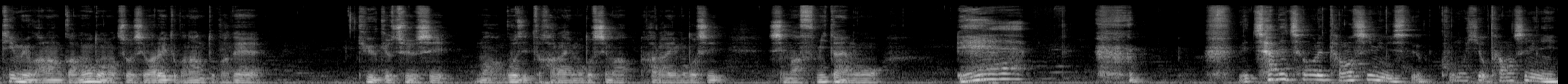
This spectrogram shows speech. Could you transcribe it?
ティムがなんか喉の調子悪いとかなんとかで急遽中止。まあ後日払い戻しま払い戻ししますみたいのをええー、めちゃめちゃ俺楽しみにしてこの日を楽しみに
